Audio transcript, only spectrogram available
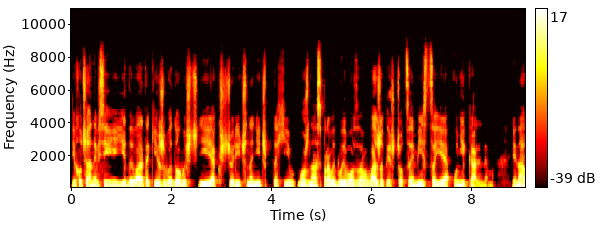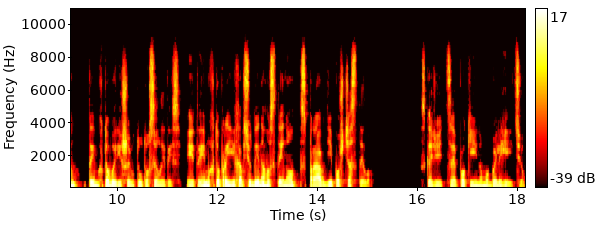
і хоча не всі її дива такі ж видовищні, як щорічна ніч птахів, можна справедливо зауважити, що це місце є унікальним, і нам, тим, хто вирішив тут оселитись, і тим, хто приїхав сюди на гостину, справді пощастило. Скажіть це покійному бельгійцю,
